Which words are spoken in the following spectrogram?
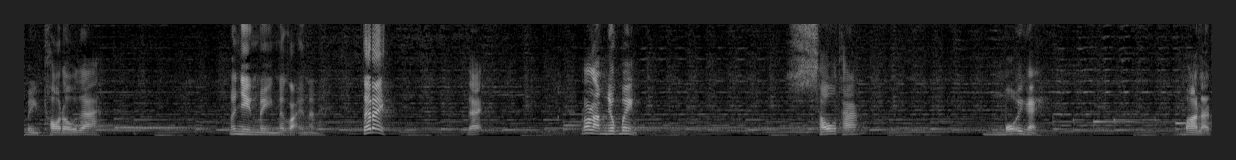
mình thò đầu ra. Nó nhìn mình nó gọi như này tới đây. Đấy. Nó làm nhục mình. 6 tháng mỗi ngày ba lần.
